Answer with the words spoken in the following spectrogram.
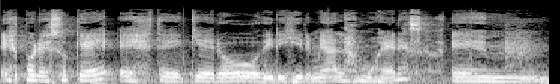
Es por eso que este, quiero dirigirme a las mujeres. Em,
